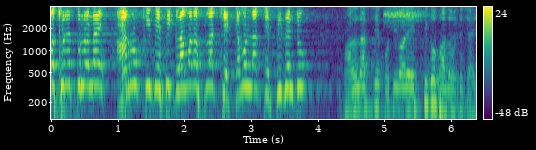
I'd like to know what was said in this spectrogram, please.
বছরের তুলনায় আরও কি বেশি গ্ল্যামারাস লাগছে? কেমন লাগছে সিজন টু ভালো লাগছে প্রতিবারে এর থেকেও ভালো হতে চাই।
